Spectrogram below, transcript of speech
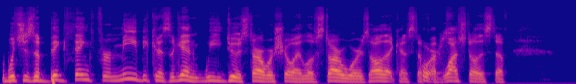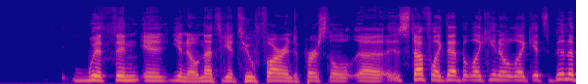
which is a big thing for me because again, we do a Star Wars show. I love Star Wars, all that kind of stuff. I've watched all this stuff. Within, uh, you know, not to get too far into personal uh, stuff like that, but like you know, like it's been a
